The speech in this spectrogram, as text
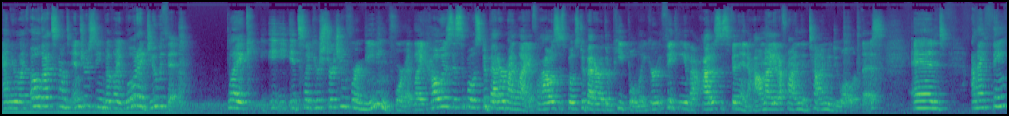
and you're like, oh, that sounds interesting, but like, what would I do with it? Like, it's like you're searching for a meaning for it. Like, how is this supposed to better my life? How is this supposed to better other people? Like, you're thinking about how does this fit in? How am I gonna find the time to do all of this? And and I think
